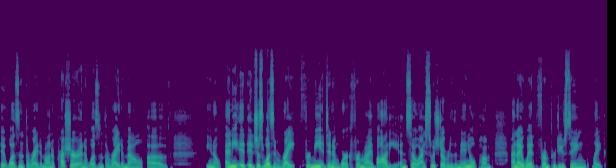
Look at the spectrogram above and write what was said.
it wasn't the right amount of pressure and it wasn't the right amount of you know any it, it just wasn't right for me. It didn't work for my body. And so i switched over to the manual pump and i went from producing like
